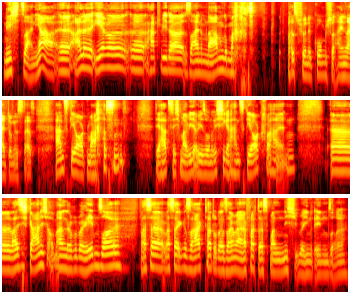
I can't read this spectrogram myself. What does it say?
nicht sein? Ja, äh, alle Ehre äh, hat wieder seinem Namen gemacht. Was für eine komische Einleitung ist das? Hans-Georg Maaßen. Der hat sich mal wieder wie so ein richtiger Hans-Georg verhalten. Äh, weiß ich gar nicht, ob man darüber reden soll, was er, was er gesagt hat, oder sagen wir einfach, dass man nicht über ihn reden soll.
